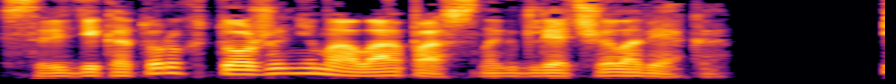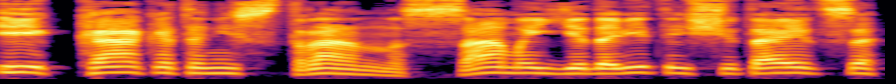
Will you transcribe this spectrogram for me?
среди которых тоже немало опасных для человека. И, как это ни странно, самой ядовитой считается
